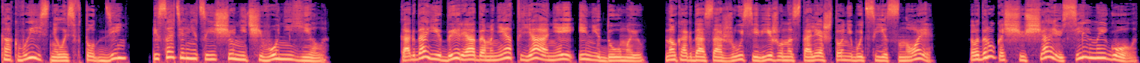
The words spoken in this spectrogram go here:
Как выяснилось в тот день, писательница еще ничего не ела. Когда еды рядом нет, я о ней и не думаю. Но когда сажусь и вижу на столе что-нибудь съестное, вдруг ощущаю сильный голод.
